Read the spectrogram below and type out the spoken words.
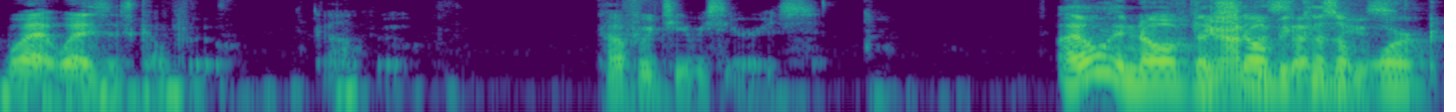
What what is this kung fu? Kung fu. Kung fu TV series. I only know of this Came out show because 70s. of work.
